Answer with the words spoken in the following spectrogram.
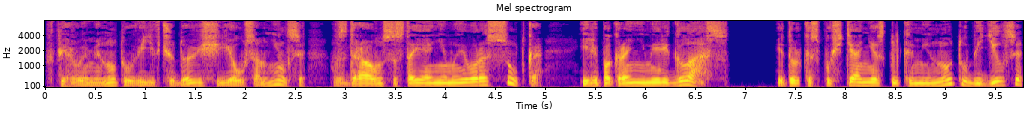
В первую минуту, увидев чудовище, я усомнился в здравом состоянии моего рассудка, или, по крайней мере, глаз, и только спустя несколько минут убедился,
